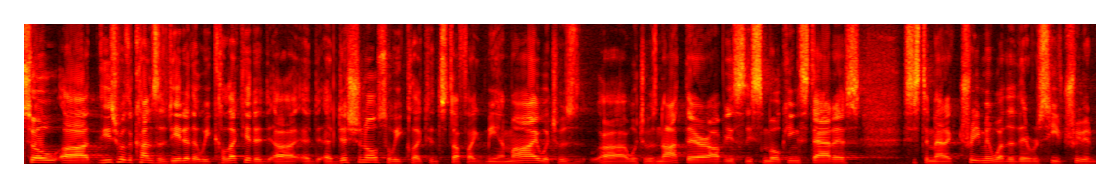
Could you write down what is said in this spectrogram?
So uh, these were the kinds of data that we collected uh, additional. So we collected stuff like BMI, which was, uh, which was not there, obviously smoking status, systematic treatment, whether they received treatment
